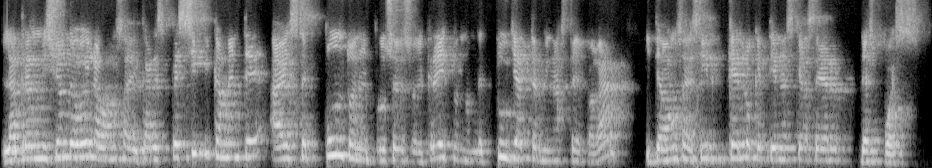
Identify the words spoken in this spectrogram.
La transmisión de hoy la vamos a dedicar específicamente a ese punto en el proceso de crédito en donde tú ya terminaste de pagar y te vamos a decir qué es lo que tienes que hacer después.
